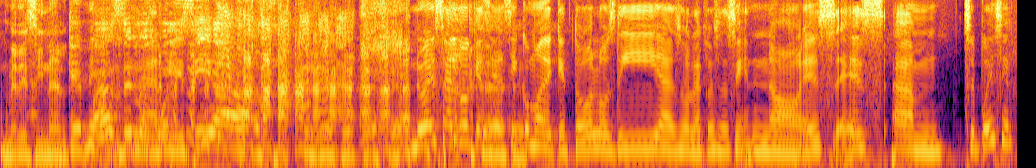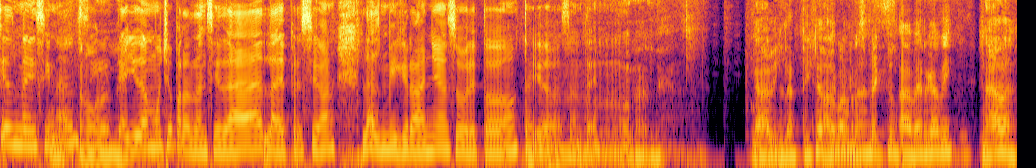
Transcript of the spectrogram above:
Medicinal. Que pasen los policías. No es algo que sea así como de que todos los días o la cosa así. No, es, es, am, se puede decir que es medicinal. sí. Órale. Te ayuda mucho para la ansiedad, la depresión, las migrañas sobre todo. Te ayuda bastante. Órale. Gaby, fíjate algo al respecto. A ver, Gaby. Nada.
